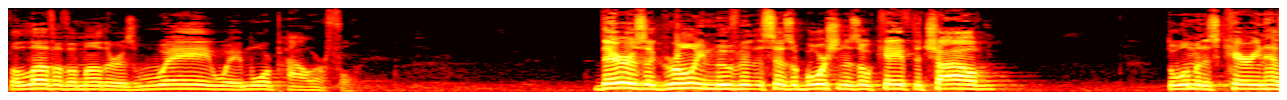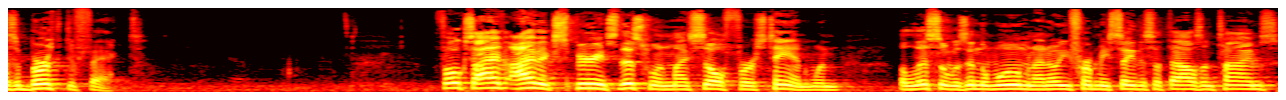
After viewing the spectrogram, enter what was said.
The love of a mother is way, way more powerful. There is a growing movement that says abortion is okay if the child the woman is carrying has a birth defect. Folks, I've, I've experienced this one myself firsthand when Alyssa was in the womb, and I know you've heard me say this a thousand times,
